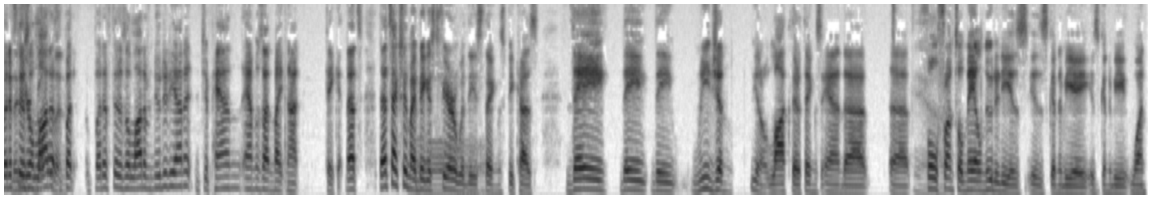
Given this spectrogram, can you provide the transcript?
But if Then there's a you're lot of but but if there's a lot of nudity on it, Japan Amazon might not take it. That's that's actually my biggest fear with these Oh. things because they they they region you know lock their things and uh, uh, full frontal male nudity is is going to be a is going to be one.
